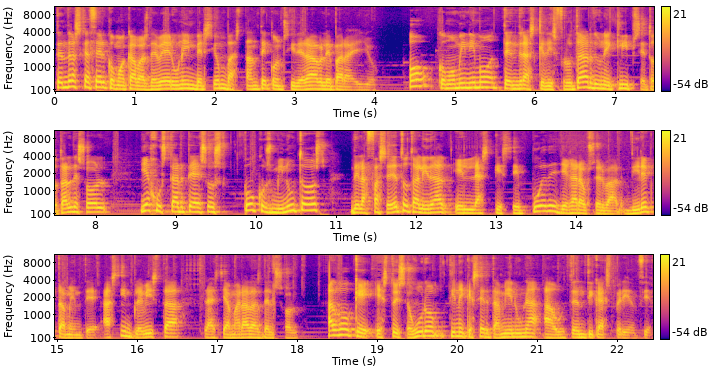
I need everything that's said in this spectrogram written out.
Tendrás que hacer, como acabas de ver, una inversión bastante considerable para ello. O, como mínimo, tendrás que disfrutar de un eclipse total de Sol y ajustarte a esos pocos minutos de la fase de totalidad en las que se puede llegar a observar directamente a simple vista las llamaradas del sol. Algo que estoy seguro tiene que ser también una auténtica experiencia.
